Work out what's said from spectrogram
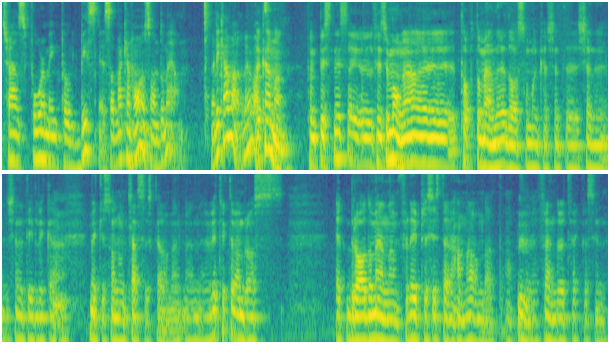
transforming.business, att man kan ha en sån domän. Men det kan man, eller hur? Det kan man. Business är ju, det finns ju många eh, toppdomäner idag som man kanske inte känner, känner till lika mm. mycket som de klassiska. Då, men, men, vi tyckte det var en bra, ett bra domännamn för det är precis det det handlar om. Då, att, att mm. Förändra och utveckla sin,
